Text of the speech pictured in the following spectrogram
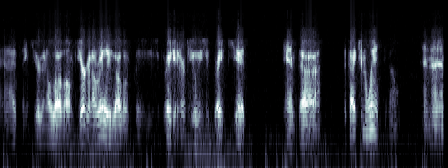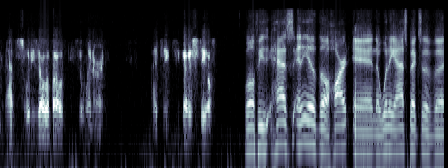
and I think you're gonna love him. You're gonna really love him because he's a great interview. He's a great kid, and uh, the guy can win. You know, and, and that's what he's all about. He's a winner, and I think you got a steal. Well, if he has any of the heart and the winning aspects of uh,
